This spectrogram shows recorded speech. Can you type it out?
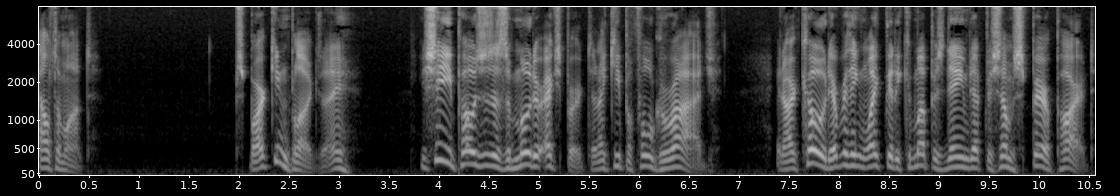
Altamont. Sparking plugs, eh? You see, he poses as a motor expert, and I keep a full garage. In our code, everything likely to come up is named after some spare part.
